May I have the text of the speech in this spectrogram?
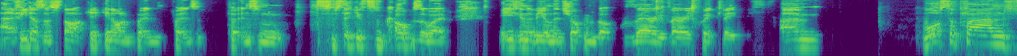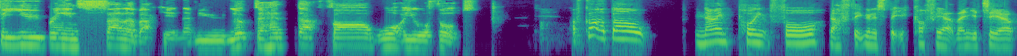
and if he doesn't start kicking on and putting putting some putting some, some sticking some goals away, he's going to be on the chopping block very very quickly. Um, what's the plan for you bringing Salah back in? Have you looked ahead that far? What are your thoughts? I've got about 9.4. I think you're going to spit your coffee out then, your tea out.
